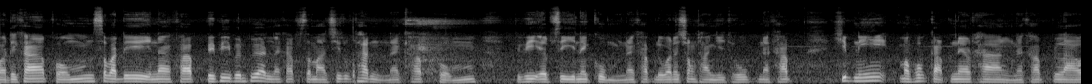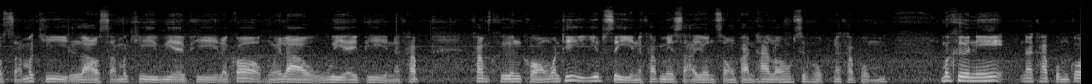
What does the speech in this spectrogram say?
วัสดีครับผมสวัสดีนะครับพี่ๆเพื่อนๆนะครับสมาชิกทุกท่านนะครับ ผมพี่ๆ FC ในกลุ่มนะครับหรือว่าในช่องทาง YouTube นะครับคลิปนี้มาพบกับแนวทางนะครับลาวสามัคคีลาวสามัคคี VIP แล้วก็หวยลาว VIP นะครับค่ำคืนของวันที่ 24นะครับเมษายน 2566นะครับผมเมื่อคืนนี้นะครับผมก็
